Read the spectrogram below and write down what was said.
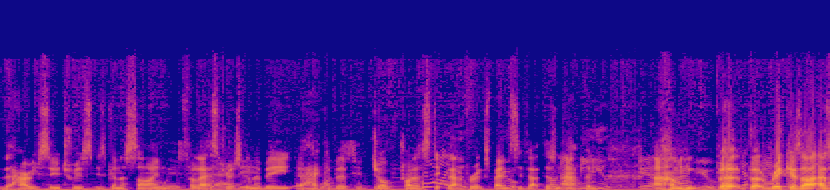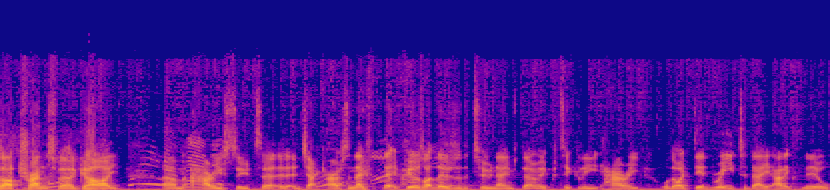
that Harry Souttar is, is going to sign for Leicester. It's going to be a heck of a job trying to stick that for expensive. That doesn't happen. Um, but but Rick, as our, as our transfer guy, um, Harry Souttar and Jack Harrison, they, they, it feels like those are the two names, don't we? Particularly Harry. Although I did read today Alex Neil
